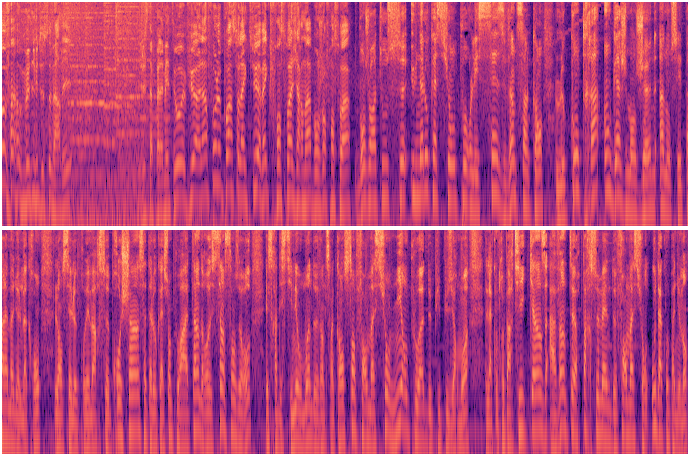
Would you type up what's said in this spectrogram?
80 au menu de ce mardi. Juste après la météo et puis à l'info, le point sur l'actu avec François Germain. Bonjour François. Bonjour à tous. Une allocation pour les 16-25 ans. Le contrat engagement jeune annoncé par Emmanuel Macron. Lancé le 1er mars prochain, cette allocation pourra atteindre 500 euros et sera destinée aux moins de 25 ans sans formation ni emploi depuis plusieurs mois. La contrepartie, 15 à 20 heures par semaine de formation ou d'accompagnement.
